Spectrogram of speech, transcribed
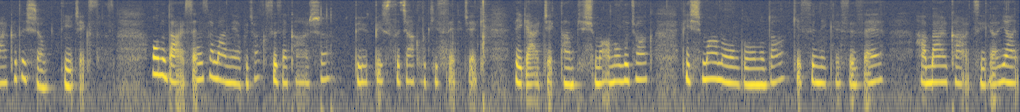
arkadaşım diyeceksiniz. Onu derseniz hemen ne yapacak? Size karşı büyük bir sıcaklık hissedecek ve gerçekten pişman olacak. Pişman olduğunu da kesinlikle size haber kartıyla yani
